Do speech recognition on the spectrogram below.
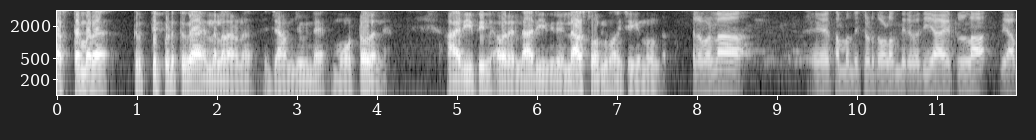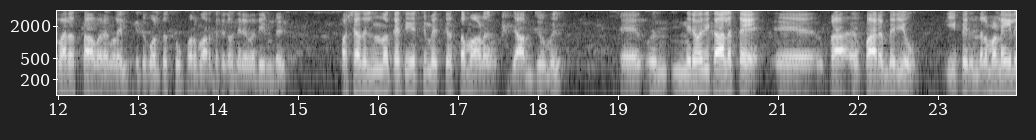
കസ്റ്റമറെ തൃപ്തിപ്പെടുത്തുക എന്നുള്ളതാണ് ജാംജുവിന്റെ മോട്ടോ തന്നെ. ആ രീതിയിൽ അവർ എല്ലാ രീതിയിലും എല്ലാ സ്റ്റോറിലും അത് ചെയ്യുന്നുമുണ്ട്. നിലവിളയെ സംബന്ധിച്ചിടത്തോളം നിരവധിയായിട്ടുള്ള വ്യാപാര സ്ഥാപനങ്ങളിൽ ഇതുപോലത്തെ സൂപ്പർ മാർക്കറ്റുകൾ നിരവധി ഉണ്ട് പക്ഷെ അതിൽ നിന്നൊക്കെ തികച്ചും വ്യത്യസ്തമാണ് ജാം ജൂമിൽ നിരവധി കാലത്തെ പാരമ്പര്യവും ഈ പെരിന്തൽമണ്ണയിൽ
